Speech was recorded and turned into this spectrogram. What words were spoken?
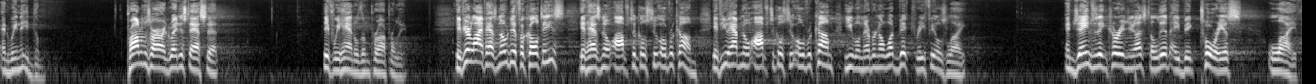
And we need them. Problems are our greatest asset if we handle them properly. If your life has no difficulties, it has no obstacles to overcome. If you have no obstacles to overcome, you will never know what victory feels like. And James is encouraging us to live a victorious life.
